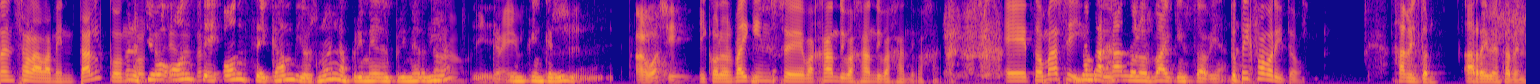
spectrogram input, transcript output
ensalada mental con. Bueno, llevo 11, 11, cambios, ¿no? En la primer, el primer día. increíble. Algo así. Y con los Vikings eh, bajando y bajando y bajando y bajando. Eh, Tomasi. Están bajando los Vikings todavía. ¿Tu pick favorito? Hamilton. A Ravens también.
